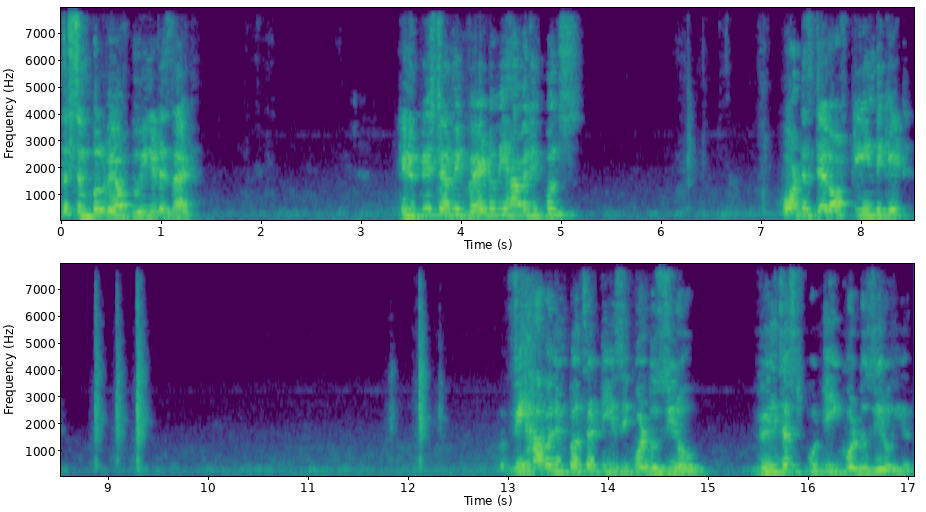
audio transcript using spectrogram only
The simple way of doing it is that can you please tell me where do we have an impulse? What does del of t indicate? We have an impulse at t is equal to 0. We will just put t equal to 0 here.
